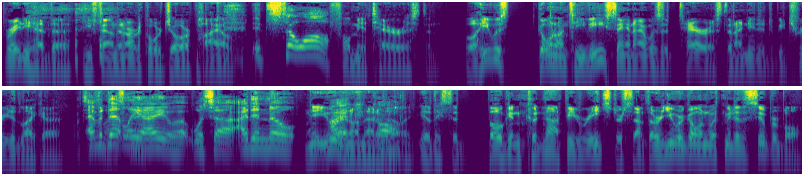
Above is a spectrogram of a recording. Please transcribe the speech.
With one. Brady had the. He found an article where Joe Arpaio It's so off. called me a terrorist, and well, he was going on TV saying I was a terrorist and I needed to be treated like a. Evidently, I uh, was. Uh, I didn't know. Yeah, you were I in on that. called. Evidently. Yeah, they said Bogan could not be reached or something, or you were going with me to the Super Bowl.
